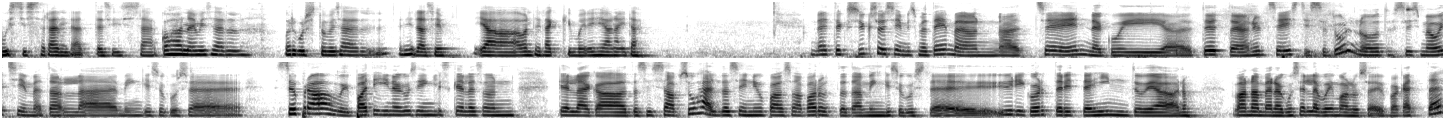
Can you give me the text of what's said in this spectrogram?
uussisserändajate siis kohanemisel, võrgustumisel ja nii edasi. ja on teil äkki mõni hea näide? näiteks üks asi, mis me teeme, on, see enne kui äh, töötaja on üldse Eestisse tulnud, siis me otsime talle mingisuguse sõbra või padi, nagu see inglise keeles on, kellega ta siis saab suhelda siin juba, saab arutada mingisuguste üürikorterite hindu ja noh, me anname nagu selle võimaluse juba kätte.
